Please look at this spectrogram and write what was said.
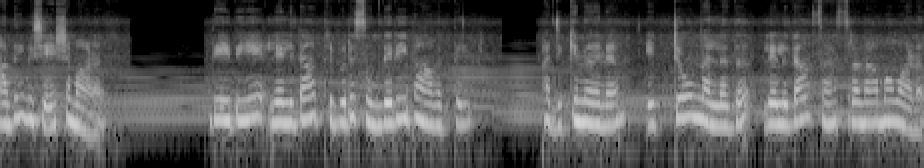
അതിൽ വിശേഷമാണ് ദേവിയെ ലളിത ത്രിപുര സുന്ദരി ഭാവത്തിൽ ഭജിക്കുന്നതിന് ഏറ്റവും നല്ലത് ലളിത സഹസ്രനാമമാണ്.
